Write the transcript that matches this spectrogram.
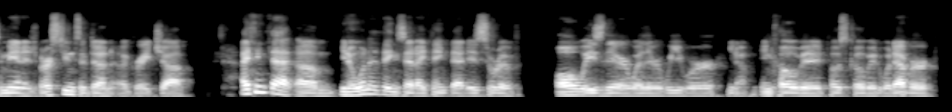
to manage. But our students have done a great job. I think that um, you know one of the things that I think that is sort of always there, whether we were you know in COVID, post COVID, whatever,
